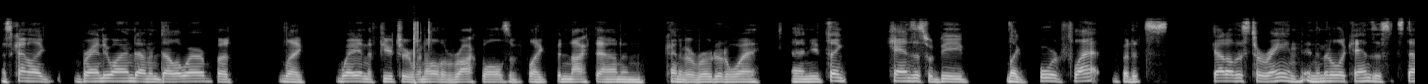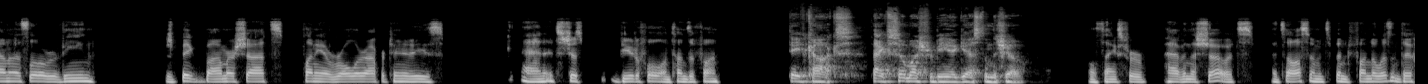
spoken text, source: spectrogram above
it's kind of like Brandywine down in Delaware, but like way in the future when all the rock walls have like been knocked down and kind of eroded away. And you'd think Kansas would be like board flat, but it's got all this terrain in the middle of Kansas. It's down in this little ravine. There's big bomber shots, plenty of roller opportunities, and it's just beautiful and tons of fun. Dave Cox, thanks so much for being a guest on the show. Well, thanks for having the show. It's it's awesome. It's been fun to listen to.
